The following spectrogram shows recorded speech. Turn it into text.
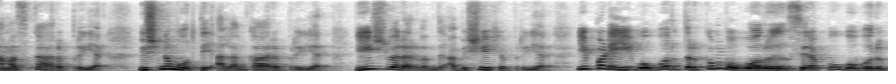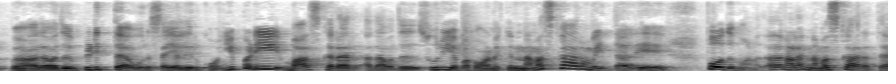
நமஸ்கார பிரியர் விஷ்ணுமூர்த்தி அலங்கார பிரியர் ஈஸ்வரர் வந்து அபிஷேக பிரியர். இப்படி ஒவ்வொருத்தருக்கும் ஒவ்வொரு சிறப்பு ஒவ்வொரு அதாவது பிடித்த ஒரு செயல் இருக்கும். இப்படி பாஸ்கரர் அதாவது சூரிய பகவானுக்கு நமஸ்காரம் வைத்தாலே போதுமானது. அதனால் நமஸ்காரத்தை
